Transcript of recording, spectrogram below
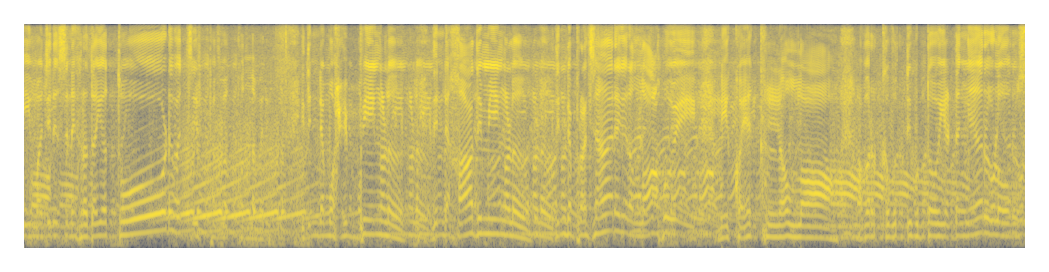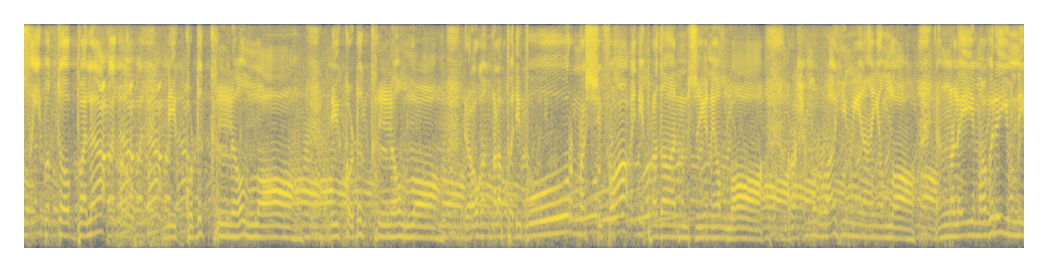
ഈ മജ്ലിസിന് ഹൃദയത്തോട് വെച്ച് വെക്കുന്നവർ ഇതിന്റെ മുഹിബ്യങ്ങൾ ഇതിന്റെ ഹാദിമ്യങ്ങൾ ഇതിന്റെ പ്രചാരകർ ലാഹുവേ നീ കൊയക്കല്ലോ അവർക്ക് ബുദ്ധിമുട്ടോ ഇടങ്ങേറുകളോ മുസീബത്തോ പല നീ കൊടുക്കല്ലോ നീ കൊടുക്കല്ലോ രോഗങ്ങളെ പരിപൂർണ ശിഫ ഇനി പ്രദാനം ചെയ്യണമല്ലോ റഹമുറാഹിമിയായല്ലോ ഞങ്ങളെയും അവരെയും നീ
